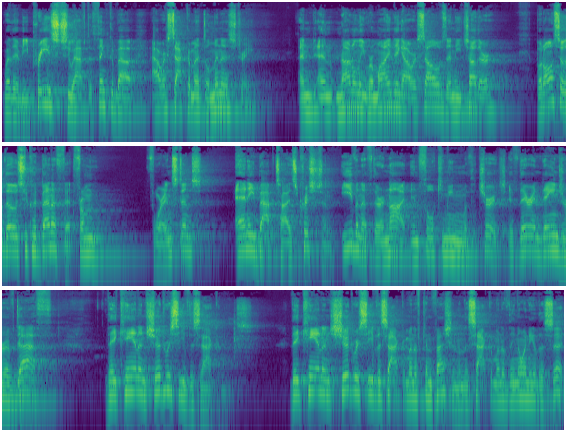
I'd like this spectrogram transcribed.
Whether it be priests who have to think about our sacramental ministry, and, and not only reminding ourselves and each other, but also those who could benefit from, for instance, any baptized Christian, even if they're not in full communion with the church. If they're in danger of death, they can and should receive the sacraments. They can and should receive the sacrament of confession and the sacrament of the anointing of the sick.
